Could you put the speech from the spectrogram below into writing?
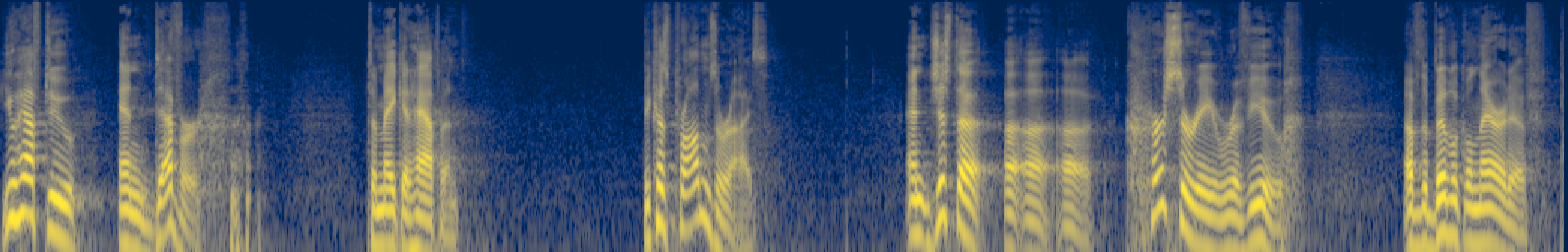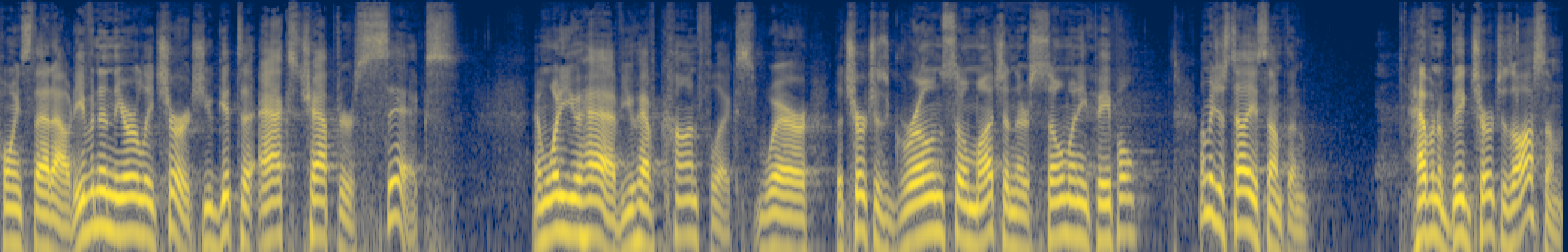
You have to endeavor to make it happen because problems arise. And just a, a, a, cursory review of the biblical narrative points that out. Even in the early church, you get to Acts chapter 6, and what do you have? You have conflicts where the church has grown so much and there's so many people. Let me just tell you something. Having a big church is awesome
